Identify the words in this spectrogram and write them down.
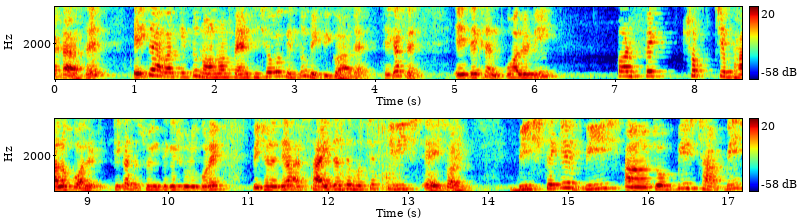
একটা আছে, এইটা আবার কিন্তু নর্মাল প্যান্ট হিসেবেও কিন্তু বিক্রি করা যায়, ঠিক আছে? এই দেখছেন কোয়ালিটি পারফেক্ট সবচেয়ে ভালো কোয়ালিটি ঠিক আছে? সুইং থেকে শুরু করে পিছনে দেওয়া, আর সাইজ আছে হচ্ছে তিরিশ, এই সরি বিশ থেকে বিশ চব্বিশ, ছাব্বিশ,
